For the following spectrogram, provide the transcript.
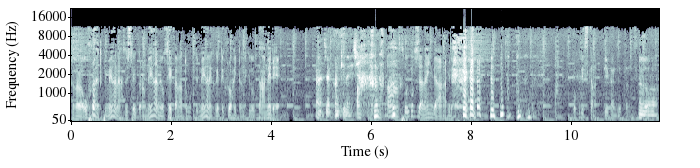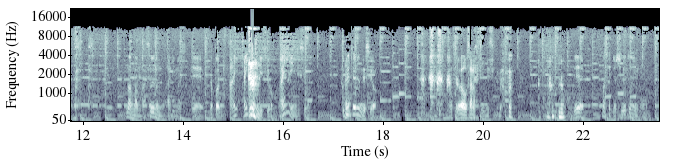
だからお風呂入るときメガネ外してるからメガネのせいかなと思ってメガネかけて風呂入ったんだけどダメで、あ、じゃあ関係ないじゃん。ああ、そういうことじゃないんだ、みたいな。僕ですかっていう感じだったんですけど、あまあまあまあ、そういうのもありまして、やっぱ会い会いたいんですよ。会えないんですよ。震えてるんですよ。まあそれは押さなくていいんですけど。で、まあ、さっきの仕事にも関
